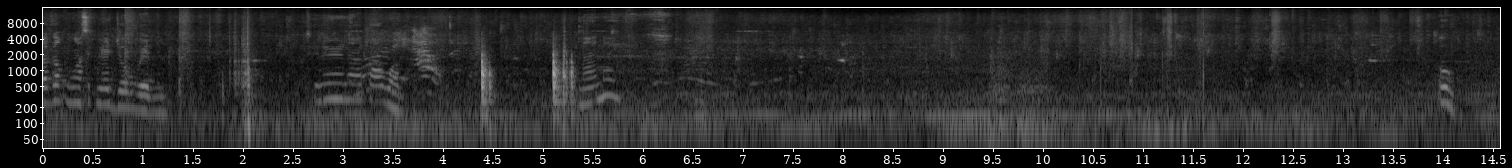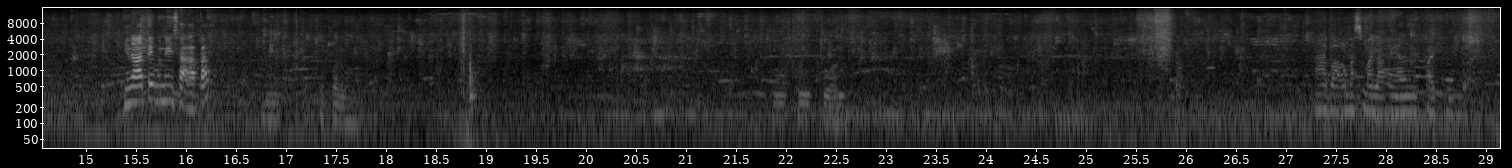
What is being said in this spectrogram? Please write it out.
Gaga ko nga si Kuya Joel. Sino yung nakatawag? Nanay. Oh. Hinati mo na yung sa apat? Ito pa lang. 2.1. Ah, baka mas malaki ang part nito.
